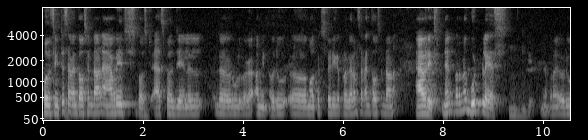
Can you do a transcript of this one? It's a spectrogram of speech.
പെർ സീറ്റ് സെവൻ തൗസൻഡ് ആണ് average cost as per J L L rule I mean ഒരു മാർക്കറ്റ് സ്റ്റഡി പ്രകാരം സെവൻ തൗസൻഡ് ആണ് ആവറേജ് ഞാൻ പറഞ്ഞ ഗുഡ് പ്ലേയേഴ്സ് ഞാൻ പറഞ്ഞ ഒരു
